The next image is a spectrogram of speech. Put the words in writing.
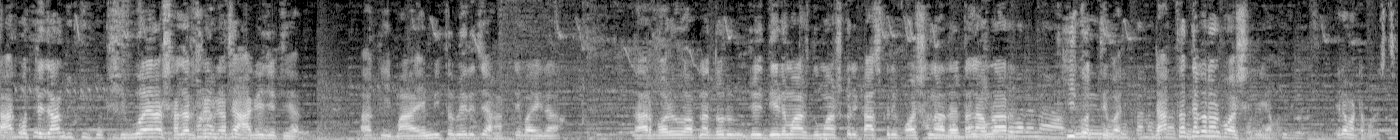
যা করতে যান শিবুয়ারা সাজার শেখের কাছে আগে যেতে হবে। আর কি মা এমনি তো মেরেছে হাঁটতে পারি না। তারপরেও আপনার ধরুন যদি দেড় মাস দু মাস করে কাজ করে পয়সা না দেয় তাহলে আমরা আর কি করতে পারি? ডাক্তার দেখানোর পয়সা নেই আমার। এরকম একটা পরিস্থিতি।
